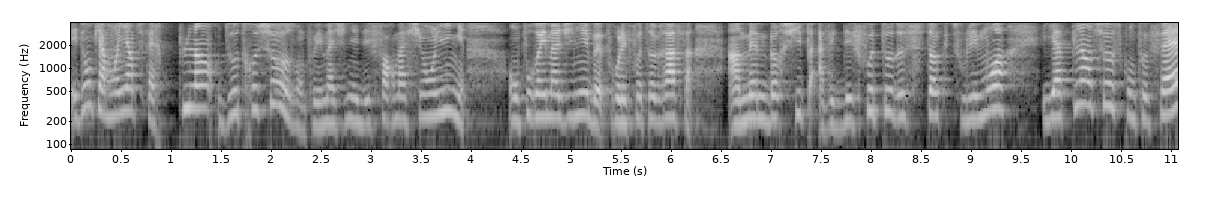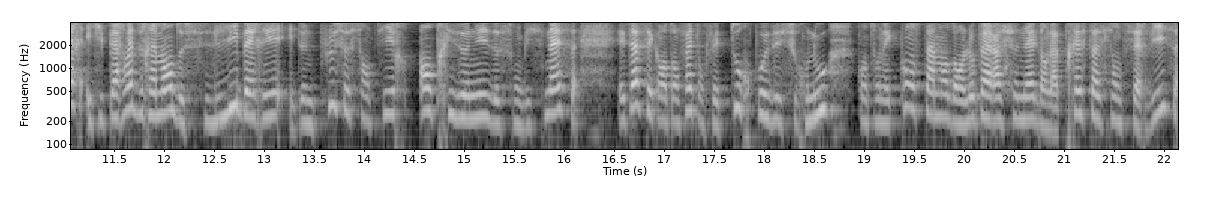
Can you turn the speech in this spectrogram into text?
Et donc, il y a moyen de faire plein d'autres choses. On peut imaginer des formations en ligne. On pourrait imaginer, bah, pour les photographes, un membership avec des photos de stock tous les mois. Il y a plein de choses qu'on peut faire et qui permettent vraiment de se libérer et de ne plus se sentir emprisonné de son business. Et ça, c'est quand en fait, on fait tout reposer sur nous, quand on est constamment dans l'opérationnel, dans la prestation de service.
